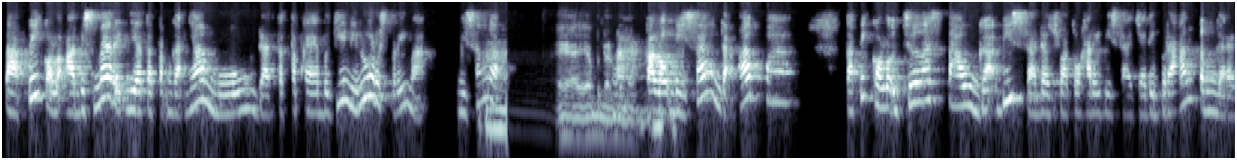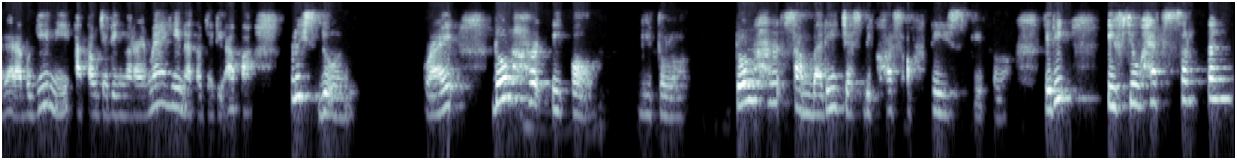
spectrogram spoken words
Tapi kalau abis merit dia tetap nggak nyambung dan tetap kayak begini lu harus terima. Bisa nggak? Hmm, ya ya benar nah benar. kalau bisa nggak apa tapi kalau jelas tahu nggak bisa dan suatu hari bisa jadi berantem gara-gara begini atau jadi ngeremehin atau jadi apa please don't right? Don't hurt people gitu loh don't hurt somebody just because of this gitu loh. Jadi if you have certain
